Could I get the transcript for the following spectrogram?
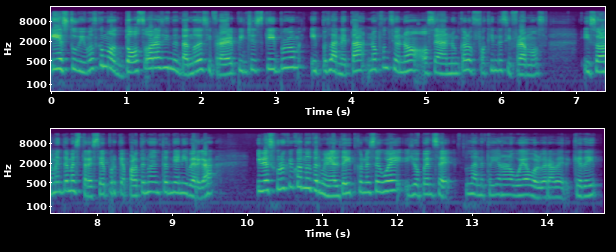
Y estuvimos como dos horas intentando descifrar el pinche escape room. Y pues la neta no funcionó. O sea, nunca lo fucking desciframos. Y solamente me estresé porque aparte no entendía ni verga. Y les juro que cuando terminé el date con ese güey, yo pensé, la neta ya no lo voy a volver a ver. Qué date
